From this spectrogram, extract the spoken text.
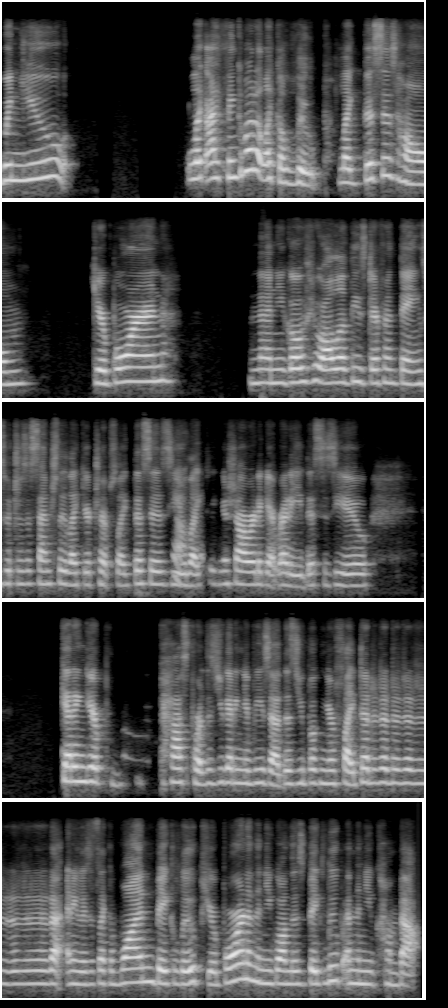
when you like I think about it like a loop. Like this is home. You're born and then you go through all of these different things which is essentially like your trips like this is you like taking a shower to get ready this is you getting your passport, this you getting your visa, this you booking your flight. Da, da, da, da, da, da, da, da. Anyways, it's like a one big loop. You're born and then you go on this big loop and then you come back.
